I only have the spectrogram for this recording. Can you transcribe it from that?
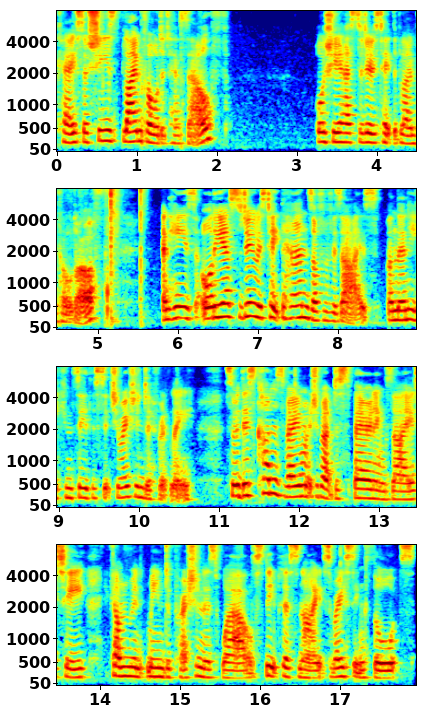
okay so she's blindfolded herself. All she has to do is take the blindfold off. And he's all he has to do is take the hands off of his eyes and then he can see the situation differently. So this card is very much about despair and anxiety. It can mean depression as well sleepless nights racing thoughts.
